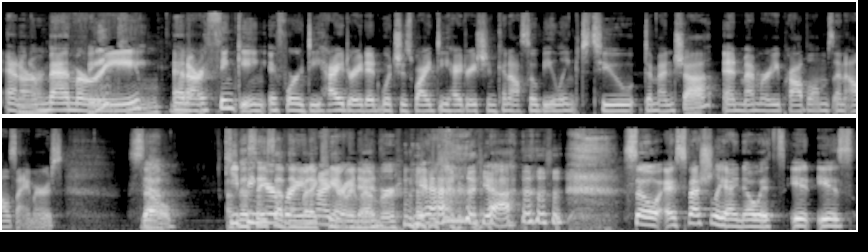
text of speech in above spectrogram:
and, our, our memory thinking, and yeah. our thinking if we're dehydrated, which is why dehydration can also be linked to dementia and memory problems and Alzheimer's. So, Yeah. I was keeping say your something, brain but I can't hydrated. remember. Yeah, yeah. so, especially, I know it's it is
